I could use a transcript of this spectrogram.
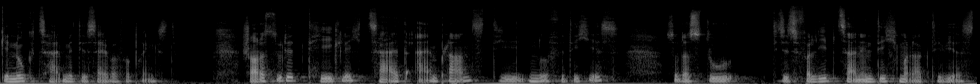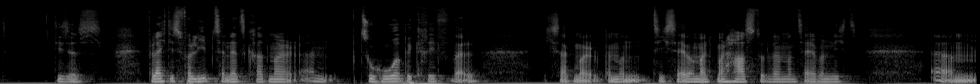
genug Zeit mit dir selber verbringst. Schau, dass du dir täglich Zeit einplanst, die nur für dich ist, sodass du dieses Verliebtsein in dich mal aktivierst. Dieses, vielleicht ist Verliebtsein jetzt gerade mal ein zu hoher Begriff, weil ich sag mal, wenn man sich selber manchmal hasst oder wenn man selber nicht ähm,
